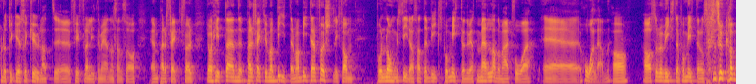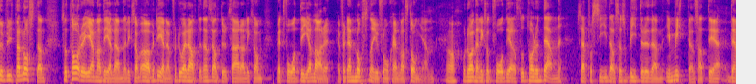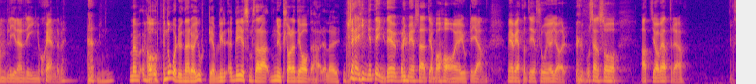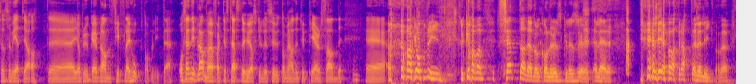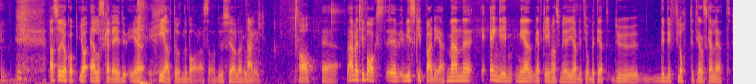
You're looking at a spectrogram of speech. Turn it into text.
Och då tycker jag det är så kul att eh, fiffla lite med den och sen så är den perfekt. För jag hittar en perfekt hur man biter. Man biter den först liksom på långsidan så att den viks på mitten, du vet mellan de här två eh, hålen. Ja. Ja, så då viks den på mitten och sen så kan du bryta loss den. Så tar du ena delen, liksom överdelen, för då är det alltid, den ser alltid ut så här liksom med två delar. För den lossnar ju från själva stången. Ja. Och då har den liksom två delar, så då tar du den så här på sidan och sen så biter du den i mitten så att det, den blir en ring själv. Men vad Ja. uppnår du när du har gjort det? Blir, blir det som så här, nu klarade jag av det här eller? Nej, ingenting. Det blir mer så här att jag bara, ha har jag gjort det igen? Men jag vet att det är så jag gör. Och sen så att jag vet det. Sen så vet jag att eh, jag brukar ibland fiffla ihop dem lite. Och sen ibland har jag faktiskt testat hur jag skulle se ut om jag hade typ piercad eh, ögonbryn. Så kan man sätta den och kolla hur det skulle se ut. Eller, eller i örat eller liknande. Alltså Jakob, jag älskar dig. Du är helt underbar alltså. Du är så jävla rolig. Tack. Ja, Eh, men tillbaks, eh, vi skippar det. Men eh, en grej med, med att gamea som är jävligt jobbigt är att du, det blir flottigt ganska lätt.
